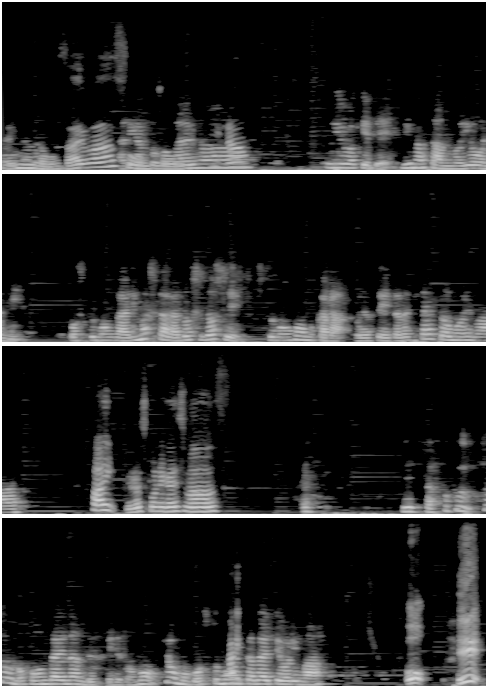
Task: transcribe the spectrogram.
ありがとうございます。ありがとうございます。というわけで、ゆなさんのようにご質問がありましたら、どしどし質問フォームからお寄せいただきたいと思います。はい、よろしくお願いします。で、早速、今日の本題なんですけれども、今日もご質問いただいておりまお、え、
